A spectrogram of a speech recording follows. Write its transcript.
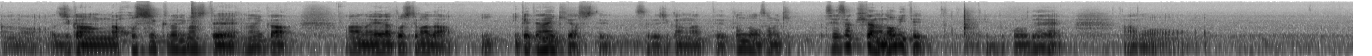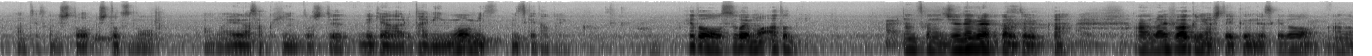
あの時間が欲しくなりまして何かあの映画としてまだいいけてない気がしてする時間があってどんどんその制作期間が伸びていったっていうところであのなんていうんですかね一一つのあの映画作品として出来上がるタイミングを見見つけたというか。けどすごいもうあと、はい、なんですかね10年ぐらいかかるというかあのライフワークにはしていくんですけどあの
